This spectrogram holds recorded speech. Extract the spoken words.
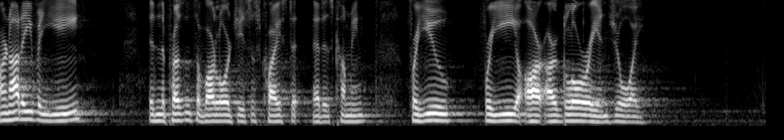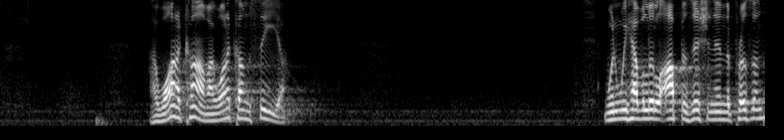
Are not even ye in the presence of our Lord Jesus Christ at, his coming? For you, for ye are our glory and joy. I want to come. I want to come see you. When we have a little opposition in the prison,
